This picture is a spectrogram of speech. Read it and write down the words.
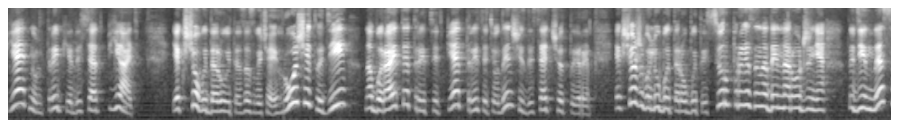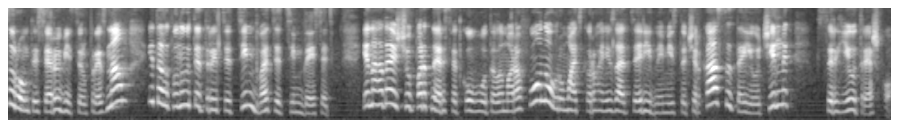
03 55. Якщо ви даруєте зазвичай гроші, тоді набирайте 35 31 64. Якщо ж ви любите робити сюрпризи на день народження, тоді не соромтеся, робіть сюрприз нам і телефонуйте 37 27 10. Я нагадаю, що партнер святкового телемарафону громадська організація Рідне місто Черкаси та її очільник Сергій Трешко.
